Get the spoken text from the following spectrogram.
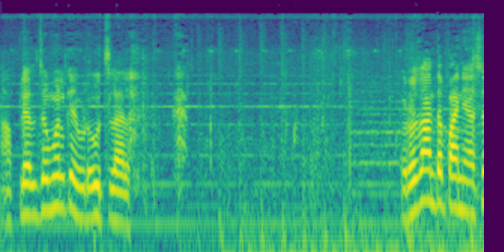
आपल्याला जमल का एवढं उचलायला? रोज आणतं पाणी असं?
